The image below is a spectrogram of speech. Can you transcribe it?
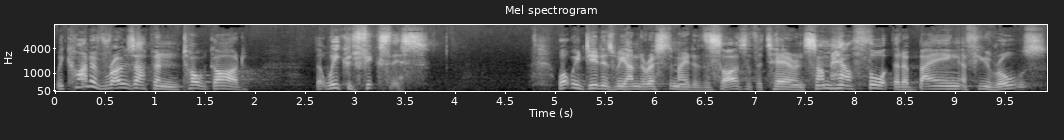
we kind of rose up and told God that we could fix this. What we did is we underestimated the size of the tear and somehow thought that obeying a few rules,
